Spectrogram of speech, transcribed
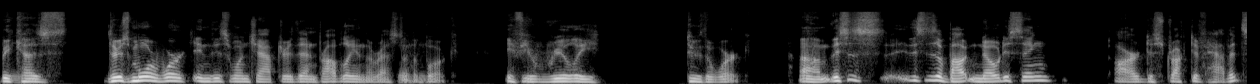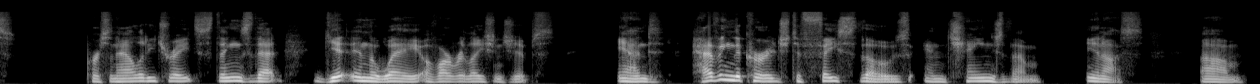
because mm-hmm. there's more work in this one chapter than probably in the rest mm-hmm. of the mm-hmm. book if you really do the work. Um, this is this is about noticing our destructive habits, personality traits, things that get in the way of our relationships, and having the courage to face those and change them in us. Um,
